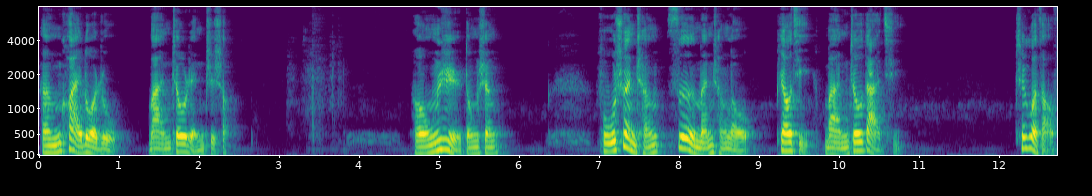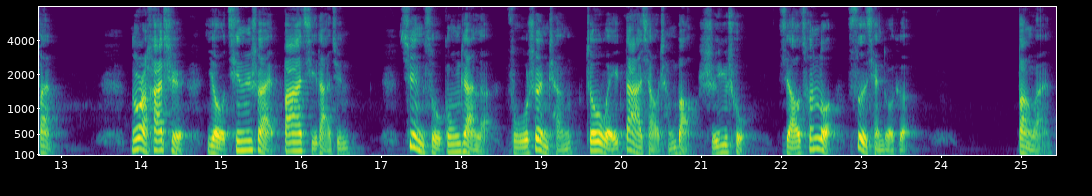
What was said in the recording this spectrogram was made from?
很快落入满洲人之手。红日东升，抚顺城四门城楼飘起满洲大旗。吃过早饭，努尔哈赤又亲率八旗大军，迅速攻占了抚顺城周围大小城堡十余处，小村落四千多个。傍晚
